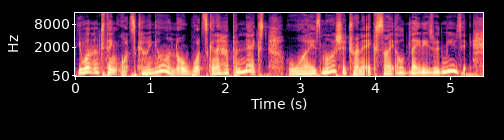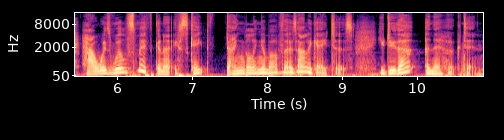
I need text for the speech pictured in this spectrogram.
You want them to think what's going on or what's going to happen next. Why is Marsha trying to excite old ladies with music? How is Will Smith going to escape dangling above those alligators? You do that and they're hooked in.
